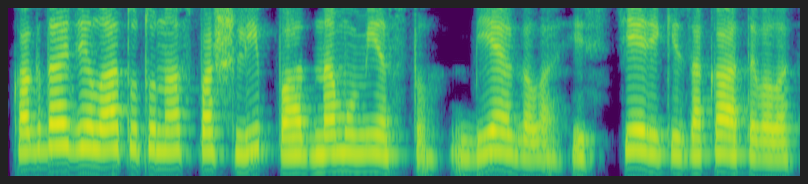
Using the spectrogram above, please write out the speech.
Когда дела тут у нас пошли по одному месту, бегала, истерики закатывала.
